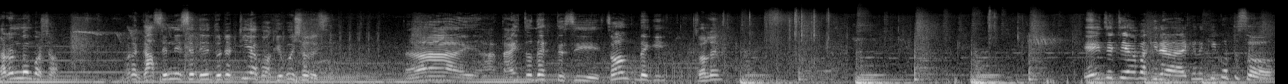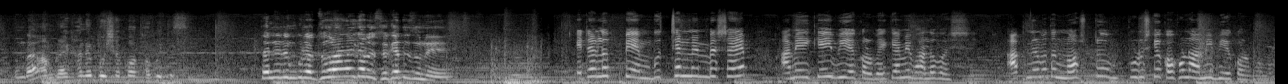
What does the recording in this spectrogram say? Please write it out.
কারণ মেম্বার সাহেব মানে গাছের নিচে দিয়ে দুটো টিয়া পাখি বসে রয়েছে। তাই তাই তো দেখতেছি। চল দেখি। চলেন এই যে টিয়া পাখিরা এখানে কি করতেছো তোমরা? আমরা এখানে বসে কথা কইতেছি। তাহলে জোড়া নাই রয়েছো কেটে জুনে এটা হলো প্রেম বুঝছেন মেম্বার সাহেব? আমি একেই বিয়ে করব একে আমি ভালোবাসি। আপনার মতো নষ্ট পুরুষকে কখনো আমি বিয়ে করব না।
